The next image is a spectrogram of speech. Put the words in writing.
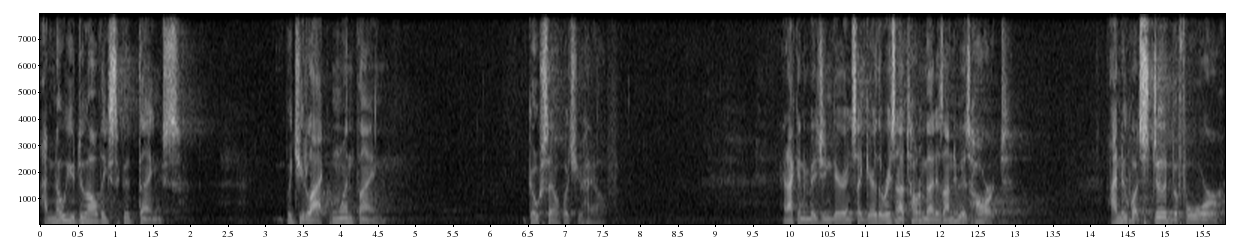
I know you do all these good things. But you lack one thing go sell what you have. And I can imagine Gary and say, Gary, the reason I told him that is I knew his heart. I knew what stood before,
